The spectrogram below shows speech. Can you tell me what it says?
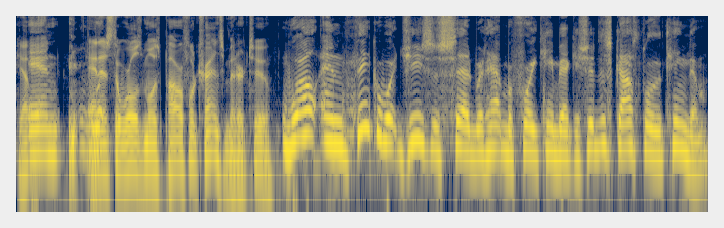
Yep. And, and it's the world's most powerful transmitter, too. Well, and think of what Jesus said would happen before he came back. He said, This gospel of the kingdom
